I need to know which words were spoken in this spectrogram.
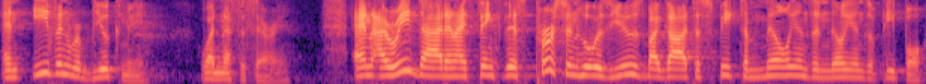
and even rebuke me when necessary. And I read that and I think this person who was used by God to speak to millions and millions of people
